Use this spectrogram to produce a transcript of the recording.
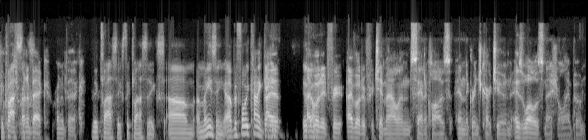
The classics. Run it back. Run it back. The classics, the classics. Um, amazing. Uh, before we kind of get I, in... I voted for I voted for Tim Allen, Santa Claus, and the Grinch cartoon, as well as National Lampoon.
